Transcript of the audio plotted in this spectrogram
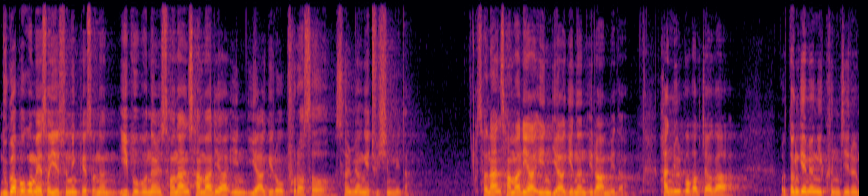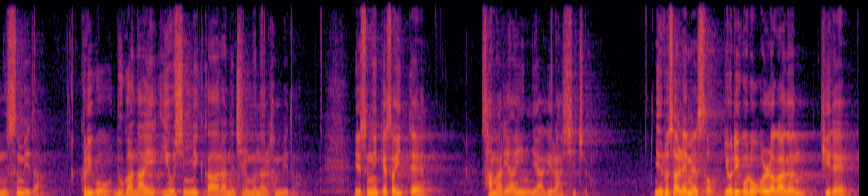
누가복음에서 예수님께서는 이 부분을 선한 사마리아인 이야기로 풀어서 설명해 주십니다. 선한 사마리아인 이야기는 이러합니다. 한 율법학자가 어떤 계명이 큰지를 묻습니다. 그리고 누가 나의 이웃입니까? 라는 질문을 합니다. 예수님께서 이때 사마리아인 이야기를 하시죠. 예루살렘에서 여리고로 올라가는 길에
